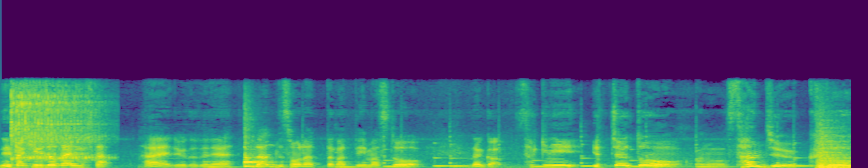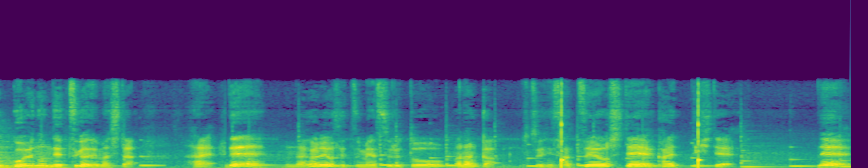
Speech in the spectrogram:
寝たきり状態でした。はいということでねなんでそうなったかって言いますとなんか先に言っちゃうとあの39度超えの熱が出ました。はい。で流れを説明するとまあなんか普通に撮影をして帰ってきてで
